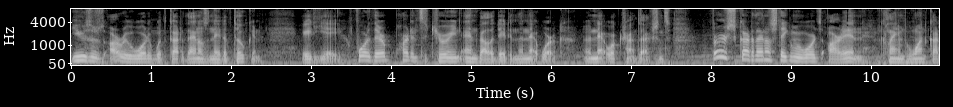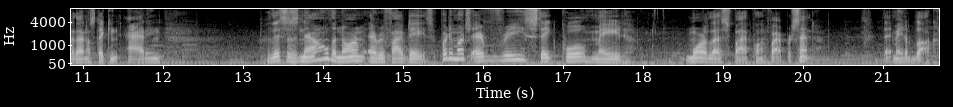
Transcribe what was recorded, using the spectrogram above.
users are rewarded with Cardano's native token, ADA, for their part in securing and validating the network uh, network transactions. First, Cardano staking rewards are in, claimed one Cardano staking adding. This is now the norm every five days. Pretty much every stake pool made more or less 5.5% that made a block.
